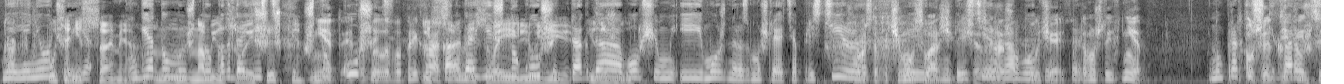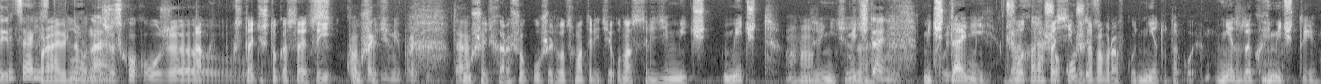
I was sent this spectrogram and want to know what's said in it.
Не, я не Пусть учу. они я, сами я думаю, что набьют когда свои есть шишки. Что Нет, кушать, это было бы прекрасно. Когда есть что кушать, тогда, в общем, и можно размышлять о престиже. Просто почему сварщики сейчас хорошо работают, получают? Потому что их нет. Ну, практически хороших специалистов Правильно. Нет, У нас да. же сколько уже... А, кстати, что касается и кушать. Кушать, хорошо кушать. Вот смотрите, у нас среди меч... мечт, угу. извините Мечтаний. За... Мечтаний. Что, вот, хорошо спасибо кушать? за поправку. Нету такой. Нету такой мечты.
